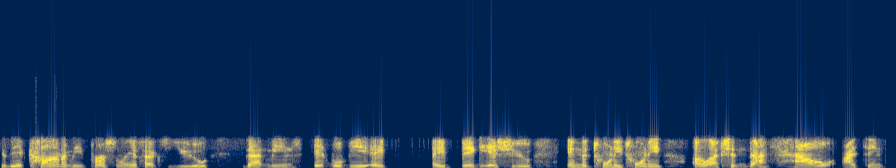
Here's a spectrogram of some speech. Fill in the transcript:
If the economy personally affects you, that means it will be a a big issue in the 2020 election. That's how I think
